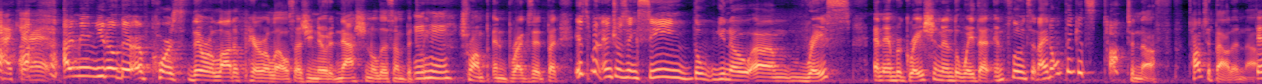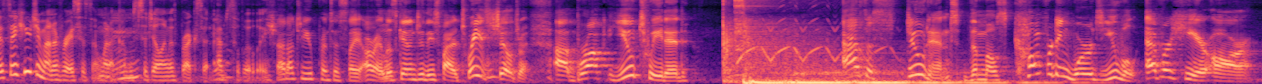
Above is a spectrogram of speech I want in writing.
Accurate. I mean, you know, there of course there are a lot of parallels, as you noted, nationalism between Trump and Brexit. But it's been interesting seeing the you know um, race and immigration and the way that influence. And I don't think it's talked enough, talked about enough. There's a huge amount of racism when it comes to dealing with Brexit. Absolutely. Shout out to you, Princess Leia. All right, let's get into these fire tweets, children. Uh, Brock, you tweeted. As a student, the most comforting words you will ever hear are,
